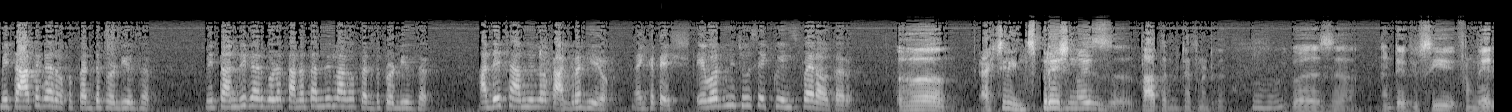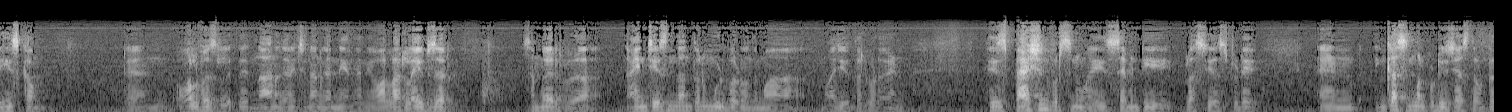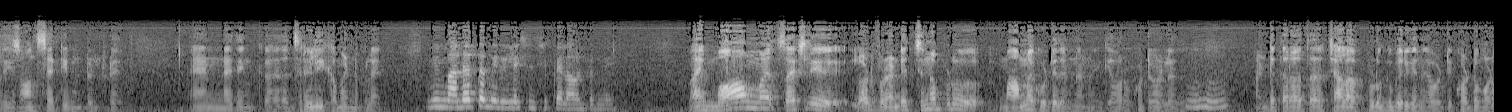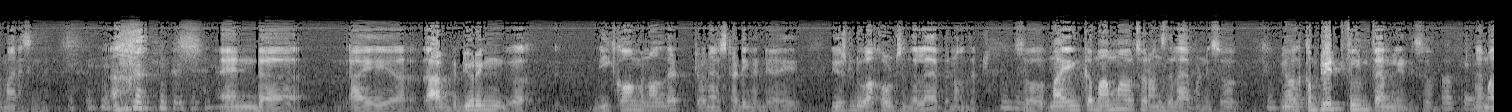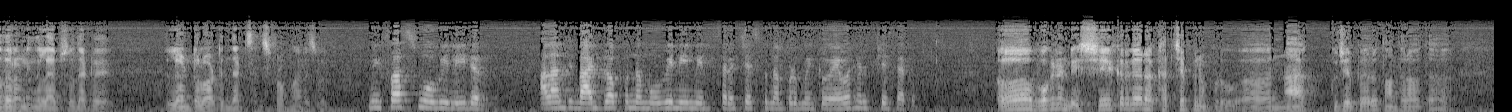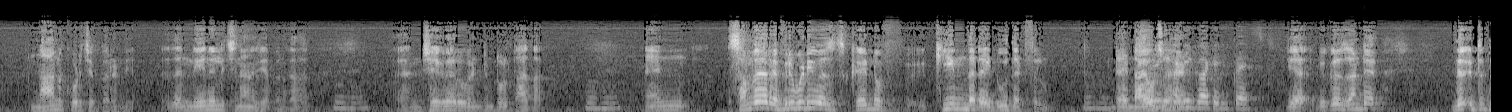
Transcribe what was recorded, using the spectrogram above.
మీ తాతగారు ఒక పెద్ద ప్రొడ్యూసర్. మీ తండ్రి గారు కూడా తన తండ్రి లాగా పెద్ద ప్రొడ్యూసర్. అదే ఫ్యామిలీలో ఒక అగ్ర హీరో వెంకటేష్. ఎవరిని చూసి ఎక్కువ ఇన్స్పైర్ అవుతారు? యాక్చువల్లీ ఇన్స్పిరేషన్ వైజ్ తాత అండి డెఫినెట్గా బికాస్ అంటే if you see from where he's come and all of us నాన్న కానీ చిన్నాన్న కానీ నేను కానీ all our lives are somewhere ఆయన చేసిన దాంతోనే మూడిపడి ఉంది మా మా జీవితాలు కూడా. And his passion for cinema is seventy plus years today and ఇంకా సినిమాలు ప్రొడ్యూస్ చేస్తూ ఉంటారు. Is on set even till today and I think that's really commendable I మీ మదర్తో మీ రిలేషన్షిప్ ఎలా ఉంటుంది? My mom actually lot for అంటే చిన్నప్పుడు మా అమ్మాయి కొట్టేదండి నన్ను. ఇంకెవరు కొట్టేవాళ్ళు లేదు. అంటే తర్వాత చాలా పొడుగు పెరిగాను కాబట్టి కొట్టడం కూడా మానేసింది. And I during B Com and all that when I studying అండి I use to do accounts in the lab and all that so మా ఇంకా మా అమ్మ ఆల్సో రన్స్ ద ల్యాబ్ అండి. సో మేము కంప్లీట్ ఫిల్మ్ ఫ్యామిలీ అండి. So. My mother running the lab so that way learn a lot in that sense from her well. మీ first movie leader అలాంటి backdrop ఉన్న మూవీని మీరు select చేసుకున్నప్పుడు మీకు ఎవరు హెల్ప్ చేశారు? ఒకటండి. శేఖర్ గారు ఆ కథ చెప్పినప్పుడు నాకు చెప్పారు దాని తర్వాత నాన్నకు కూడా చెప్పారండి. దెన్ నేను వెళ్ళి చిన్నానికి చెప్పాను కదా. అండ్ శేఖర్ గారు వెంటనే టోల్ తాత. And somewhere everybody was kind of keen that I do that film and I also had got impressed yeah because అంటే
